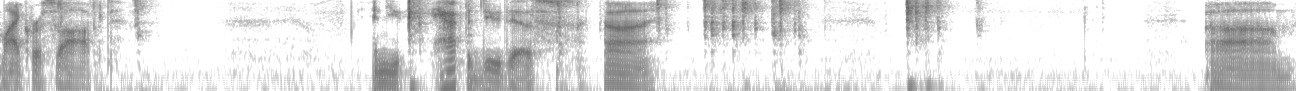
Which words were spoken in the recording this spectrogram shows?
Microsoft. And you have to do this. Uh, um,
